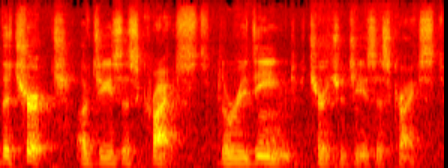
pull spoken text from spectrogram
the church of Jesus Christ, the redeemed church of Jesus Christ.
